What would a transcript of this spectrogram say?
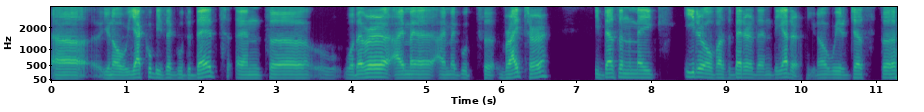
uh, you know Jakub is a good dad and uh, whatever, I'm a I'm a good uh, writer. It doesn't make either of us better than the other. You know, we're just uh,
